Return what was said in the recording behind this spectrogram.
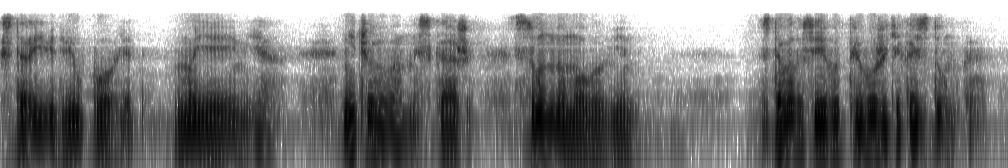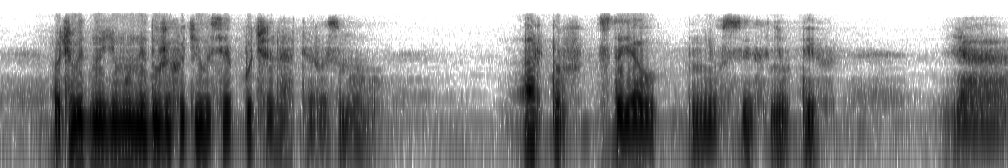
Старий відвів погляд. Моє ім'я нічого вам не скаже, сумно мовив він. Здавалося, його тривожить якась думка. Очевидно, йому не дуже хотілося починати розмову. Артур стояв ні в сих, ні в тих. Я.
